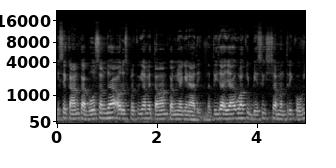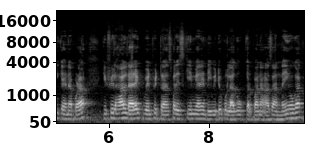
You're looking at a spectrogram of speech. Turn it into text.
इसे काम का बोझ समझा और इस प्रक्रिया में तमाम कमियाँ गिना दी। नतीजा यह हुआ कि बेसिक शिक्षा मंत्री को भी कहना पड़ा कि फ़िलहाल डायरेक्ट बेनिफिट ट्रांसफ़र स्कीम यानी डीबीटी को लागू कर पाना आसान नहीं होगा।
